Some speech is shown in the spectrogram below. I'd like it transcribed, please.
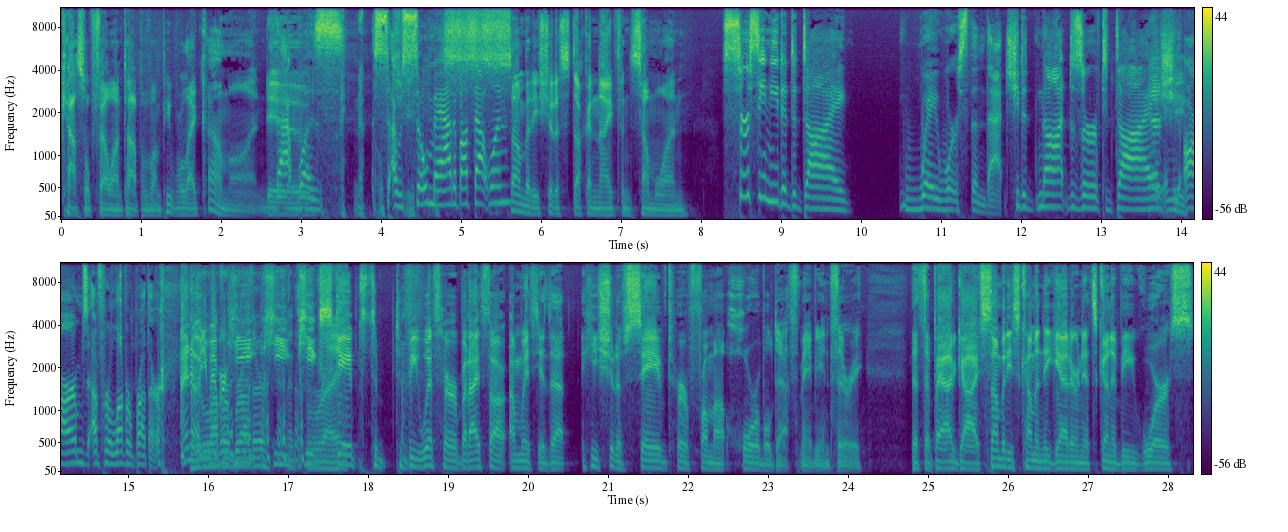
castle fell on top of him. People were like, come on, dude. That was. I was so mad about that one. Somebody should have stuck a knife in someone. Cersei needed to die way worse than that. She did not deserve to die Has in she? the arms of her lover brother. I know. Her You remember lover he, brother? he, he right. escaped to, to be with her, but I thought, I'm with you, that he should have saved her from a horrible death, maybe in theory. That the bad guy, somebody's coming together and it's going to be worse.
